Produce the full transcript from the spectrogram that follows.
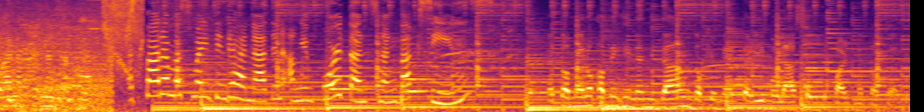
madapuan na po ng sakit. At para mas maintindihan natin ang importance ng vaccines, Ito, meron kaming hinandang documentary mula sa Department of Health.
